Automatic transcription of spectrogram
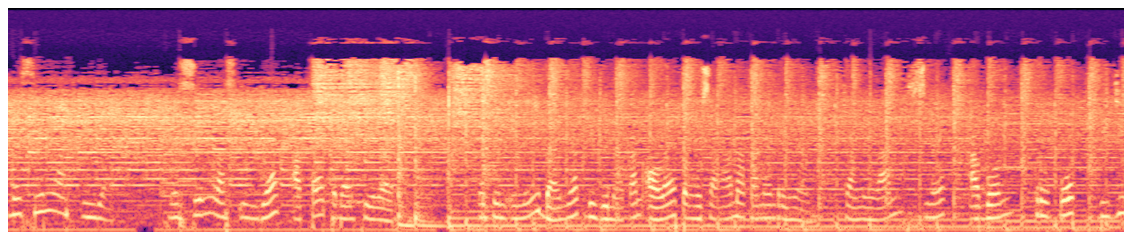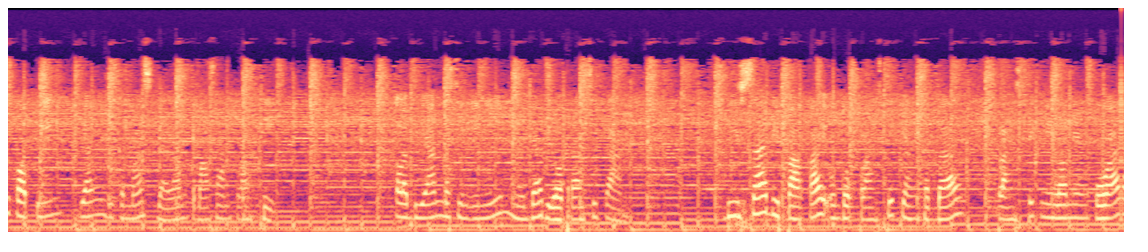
Mesin las injak Mesin las injak atau pedal filler Mesin ini banyak digunakan oleh pengusaha makanan ringan, camilan, snack, abon, kerupuk, biji kopi yang dikemas dalam kemasan plastik. Kelebihan mesin ini mudah dioperasikan. Bisa dipakai untuk plastik yang tebal, plastik nilon yang kuat,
